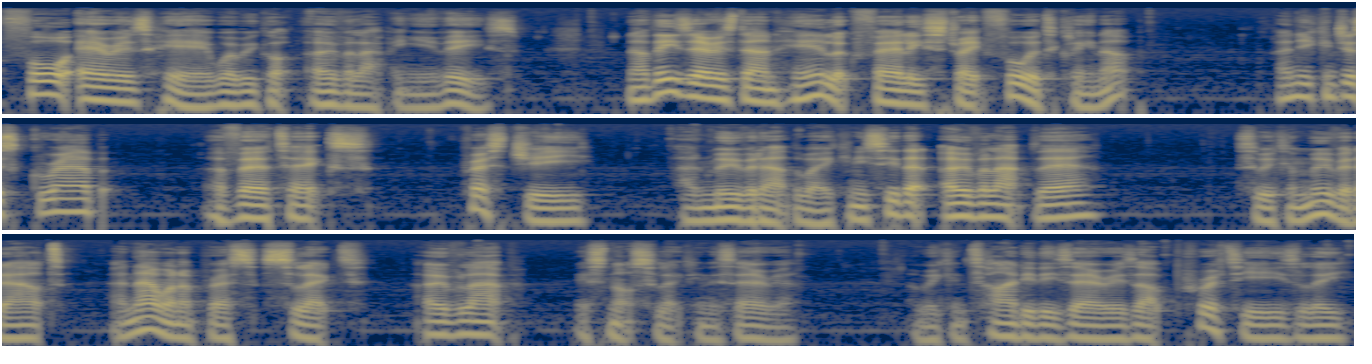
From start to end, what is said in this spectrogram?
four areas here where we've got overlapping UVs. Now these areas down here look fairly straightforward to clean up, and you can just grab a vertex, press G and move it out the way. Can you see that overlap there? So we can move it out and now when I press select overlap it's not selecting this area and we can tidy these areas up pretty easily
